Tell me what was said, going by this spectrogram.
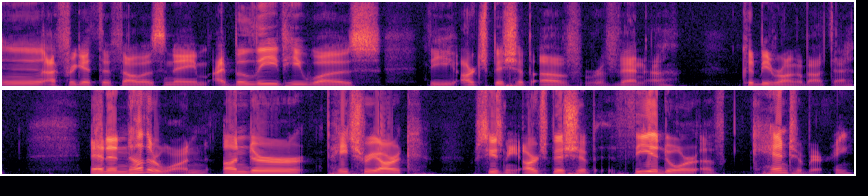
uh, I forget the fellow's name. I believe he was the Archbishop of Ravenna. Could be wrong about that. And another one under Patriarch, excuse me, Archbishop Theodore of Canterbury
